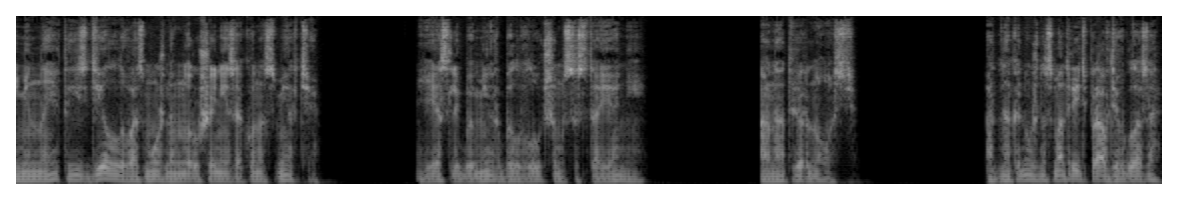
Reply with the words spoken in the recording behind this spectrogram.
Именно это и сделало возможным нарушение закона смерти. Если бы мир был в лучшем состоянии... Она отвернулась. Однако нужно смотреть правде в глаза.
